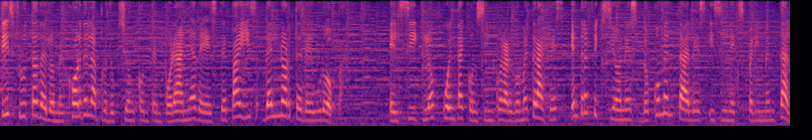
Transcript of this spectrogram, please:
Disfruta de lo mejor de la producción contemporánea de este país del norte de Europa. El ciclo cuenta con cinco largometrajes entre ficciones, documentales y cine experimental,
